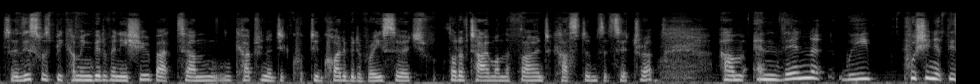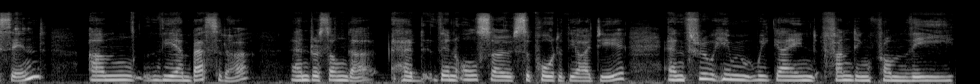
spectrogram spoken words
So this was becoming a bit of an issue, but um, Katrina did, did quite a bit of research, a lot of time on the phone to customs, etc. Um, and then we, pushing at this end, um, the ambassador Andres Unga had then also supported the idea, and through him we gained funding from the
